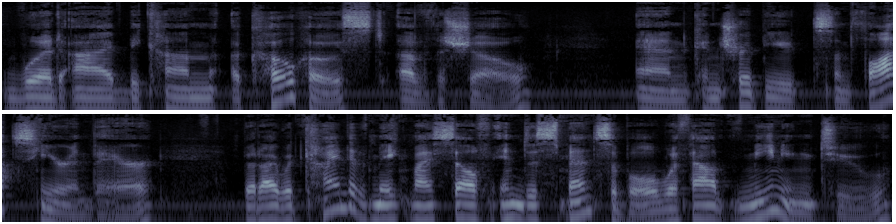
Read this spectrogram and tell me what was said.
would I become a co host of the show and contribute some thoughts here and there, but I would kind of make myself indispensable without meaning to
